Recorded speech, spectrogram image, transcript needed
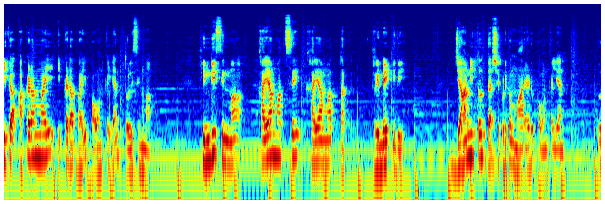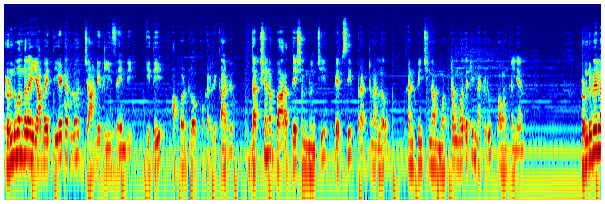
ఇక అక్కడమ్మాయి ఇక్కడ అబ్బాయి పవన్ కళ్యాణ్ తొలి cinema. Hindi cinema Qayamat Se Qayamat Tak remake ఇది. జానీతో దర్శకుడిగా మారాడు పవన్ కళ్యాణ్. రెండు వందల యాభై థియేటర్లో జానీ రిలీజ్ అయింది ఇది అప్పట్లో ఒక రికార్డు. దక్షిణ భారతదేశం నుంచి పెప్సీ ప్రకటనలో కనిపించిన మొట్టమొదటి నటుడు పవన్ కళ్యాణ్. రెండు వేల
